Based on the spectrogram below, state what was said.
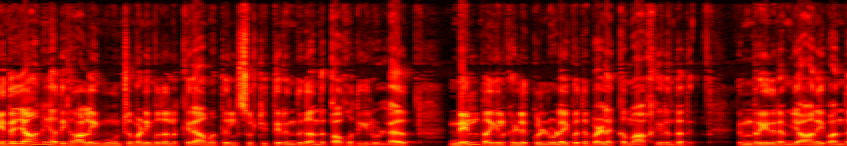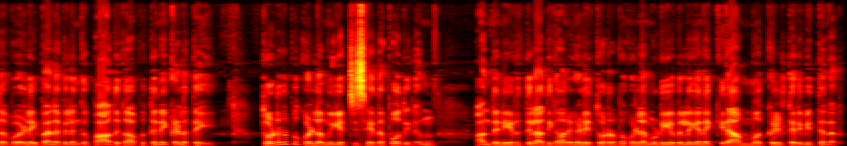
இந்த யானை அதிகாலை மூன்று மணி முதல் கிராமத்தில் சுற்றித் திரிந்து அந்த பகுதியில் உள்ள நெல் வயல்களுக்குள் நுழைவது வழக்கமாக இருந்தது. இன்றைய தினம் யானை வந்த வேளை வனவிலங்கு பாதுகாப்பு திணைக்களத்தை தொடர்பு கொள்ள முயற்சி செய்த போதிலும் அந்த நேரத்தில் அதிகாரிகளை தொடர்பு கொள்ள முடியவில்லை என கிராம மக்கள் தெரிவித்தனர்.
